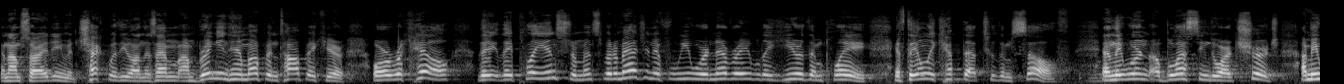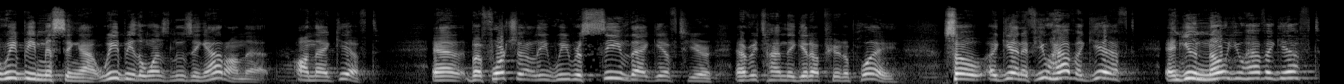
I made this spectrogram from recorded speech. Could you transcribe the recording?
and I'm sorry, I didn't even check with you on this. I'm, I'm bringing him up in topic here. Or Raquel, they, they play instruments, but imagine if we were never able to hear them play, if they only kept that to themselves, and they weren't a blessing to our church. I mean, we'd be missing out. We'd be the ones losing out on that, on that gift. And, but fortunately, we receive that gift here every time they get up here to play. So, again, if you have a gift and you know you have a gift,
